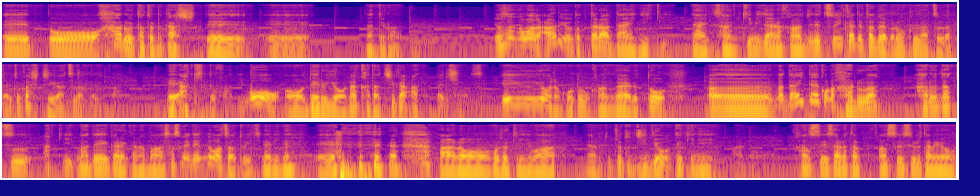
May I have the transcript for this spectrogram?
えっ、ー、と、春、例えば出して、えー、なんていうの？予算がまだあるようだったら、第2期、第3期みたいな感じで追加で、例えば6月だったりとか、7月だったりとか、え、秋とかにも出るような形があったりします。っていうようなことを考えると、あまあ大体この春は、春夏、秋までぐらいかな。まあさすがに年度末だといきなりね、えー あの、補助金は、やるとちょっと事業的に、あの、完遂された、完遂するための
